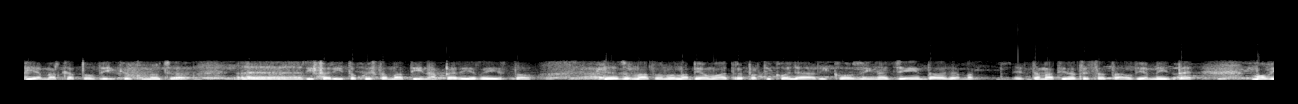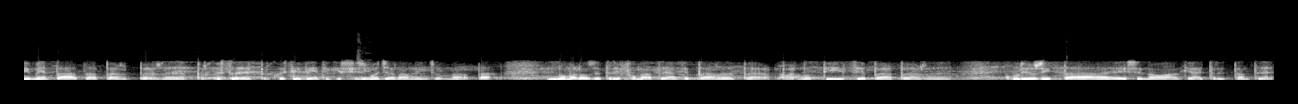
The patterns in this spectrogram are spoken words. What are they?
via Mercato Vecchio, come ho già eh, riferito questa mattina. Per il resto della giornata non abbiamo altre particolari cose in agenda, la mattinata è stata ovviamente movimentata per, per, per, queste, per questi eventi che si sì. svolgeranno in giornata, numerose telefonate anche per, notizie, per, curiosità e se no anche altrettante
